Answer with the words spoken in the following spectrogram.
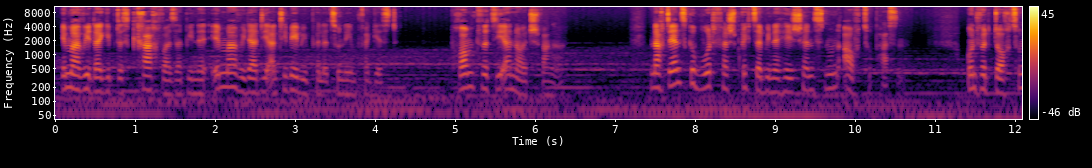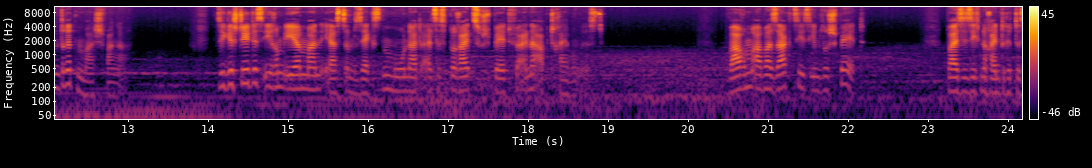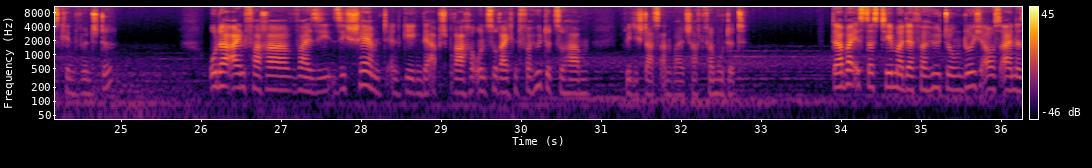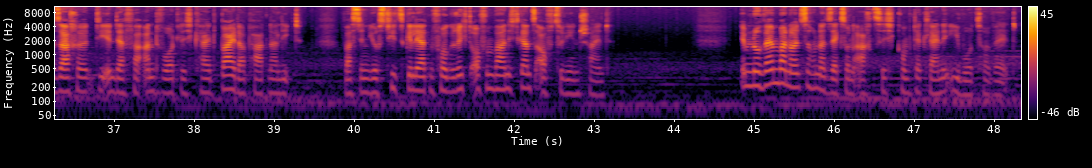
Immer wieder gibt es Krach, weil Sabine immer wieder die Antibabypille zu nehmen vergisst. Prompt wird sie erneut schwanger. Nach Dens Geburt verspricht Sabine Hilschens nun aufzupassen. und wird doch zum dritten Mal schwanger. Sie gesteht es ihrem Ehemann erst im sechsten Monat, als es bereits zu spät für eine Abtreibung ist. Warum aber sagt sie es ihm so spät? Weil sie sich noch ein drittes Kind wünschte? Oder einfacher, weil sie sich schämt, entgegen der Absprache unzureichend verhütet zu haben, wie die Staatsanwaltschaft vermutet. Dabei ist das Thema der Verhütung durchaus eine Sache, die in der Verantwortlichkeit beider Partner liegt, was den Justizgelehrten vor Gericht offenbar nicht ganz aufzugehen scheint. Im November 1986 kommt der kleine Ivo zur Welt.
